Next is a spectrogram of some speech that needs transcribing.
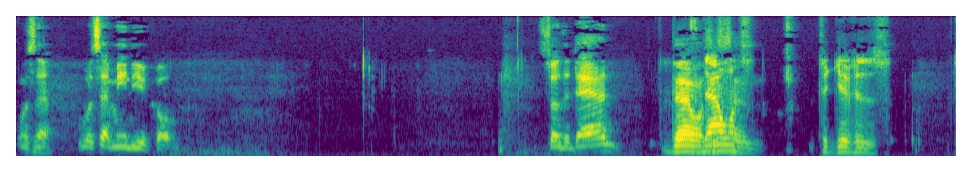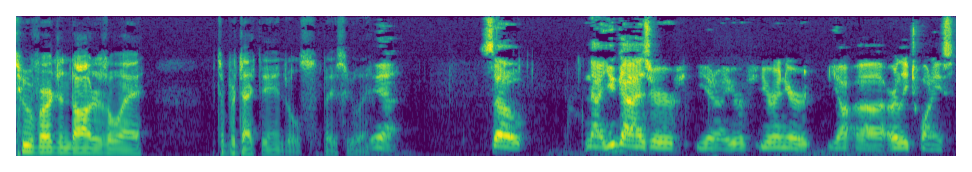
What's that? What's that mean to you, Colton? So the dad Dad wants Dad to wants- send- To give his two virgin daughters away to protect the angels, basically. Yeah. So now you guys are, you know, you're you're in your uh, early twenties.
